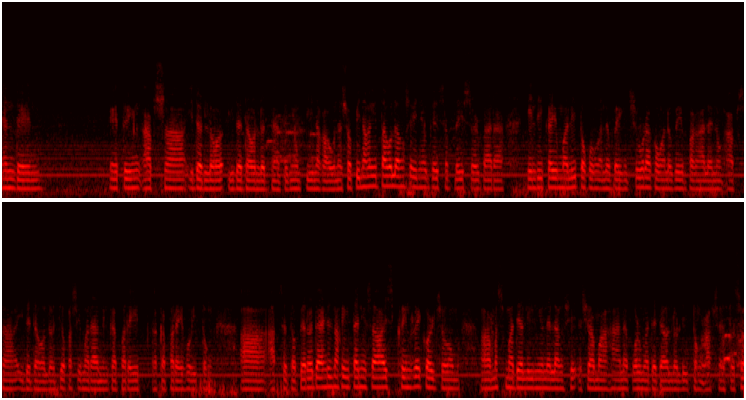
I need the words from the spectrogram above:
And then ito yung apps na ida-download, natin yung pinakauna. So pinakita ko lang sa inyo guys sa Play Store para hindi kayo malito kung ano ba yung tsura, kung ano ba yung pangalan ng apps na ida-download nyo kasi maraming kapare, kapareho itong ah, apps na to. Pero dahil nakita nyo sa screen record, so ah, mas madali nyo na lang siya, siya mahanap or mada-download itong apps na to. So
